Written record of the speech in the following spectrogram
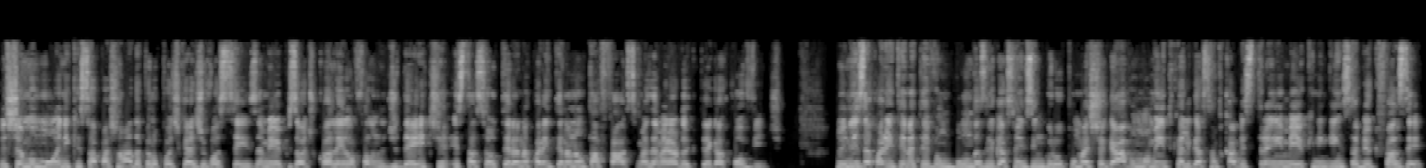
Me chamo Mônica e sou apaixonada pelo podcast de vocês. Amei o episódio com a Leila falando de date. Estar solteira na quarentena não tá fácil, mas é melhor do que pegar Covid. No início da quarentena teve um boom das ligações em grupo, mas chegava um momento que a ligação ficava estranha e meio que ninguém sabia o que fazer.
